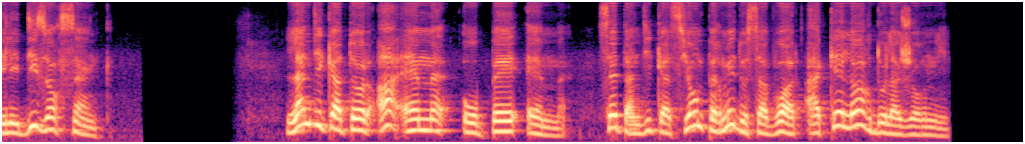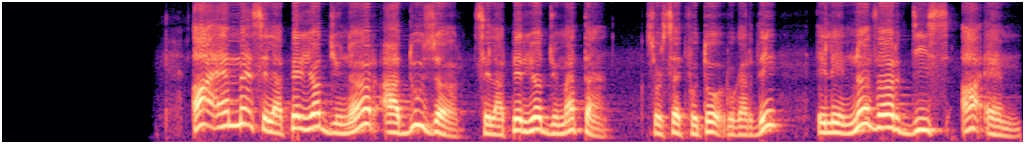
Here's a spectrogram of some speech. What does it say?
il est 10h05. L'indicateur AM ou PM cette indication permet de savoir à quelle heure de la journée. AM, c'est la période d'une heure à 12 heures. C'est la période du matin. Sur cette photo, regardez, il est 9h10 AM.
